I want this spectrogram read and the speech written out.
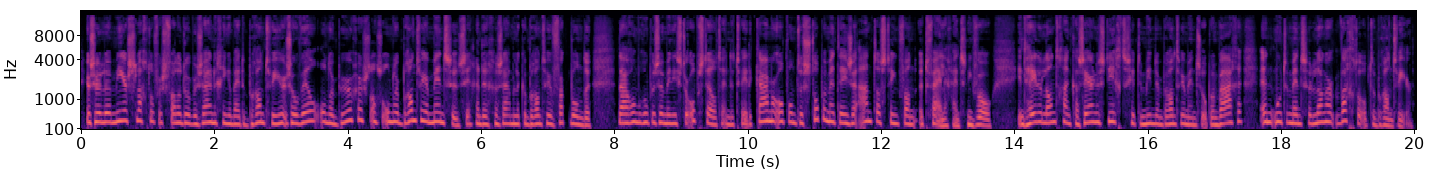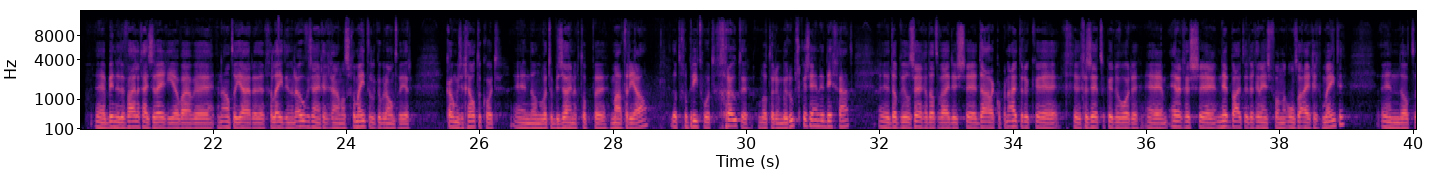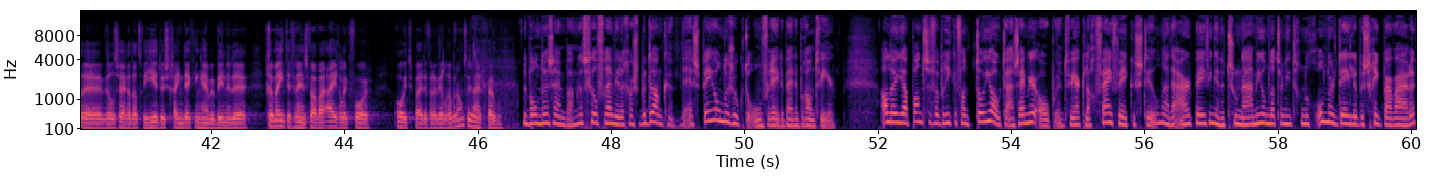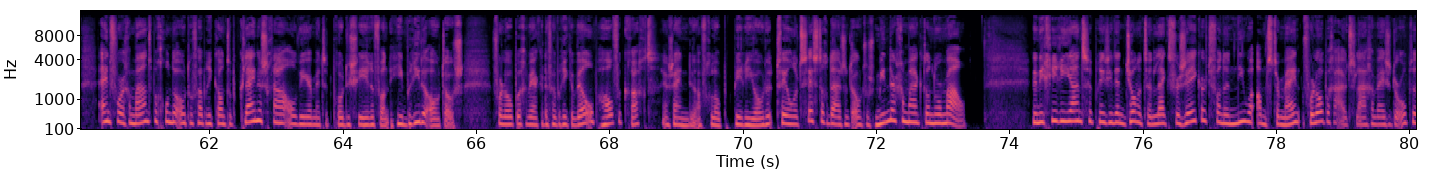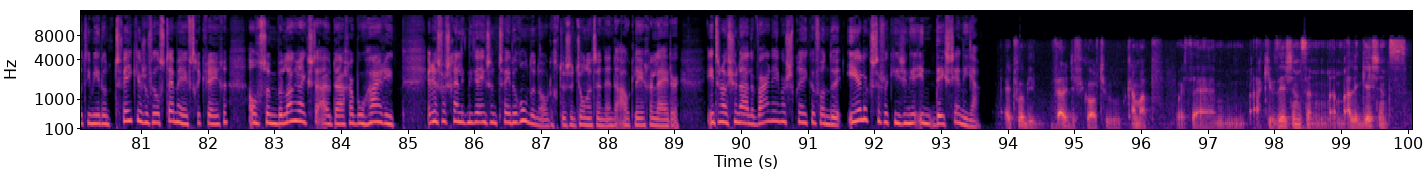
Er zullen meer slachtoffers vallen door bezuinigingen bij de brandweer... zowel onder burgers als onder brandweermensen... zeggen de gezamenlijke brandweervakbonden. Daarom roepen ze minister Opstelten en de Tweede Kamer op... om te stoppen met deze aantasting van het veiligheidsniveau. In het hele land gaan kazernes dicht, zitten minder brandweermensen op een wagen... en moeten mensen langer wachten op de brandweer. Eh, binnen de veiligheidsregio waar we een aantal jaren geleden naar over zijn gegaan als gemeentelijke brandweer, komen ze geld tekort. En dan wordt er bezuinigd op uh, materiaal. Dat gebied wordt groter omdat er een beroepskazerne dichtgaat. Uh, dat wil zeggen dat wij dus uh, dadelijk op een uitdruk gezet kunnen worden... ergens net buiten de grens van onze eigen gemeente. En dat wil zeggen dat we hier dus geen dekking hebben binnen de gemeentegrens... waar wij eigenlijk voor ooit bij de vrijwillige brandweer zijn gekomen. De bonden zijn bang dat veel vrijwilligers bedanken. De SP onderzoekt de onvrede bij de brandweer. Alle Japanse fabrieken van Toyota zijn weer open. Het werk lag vijf weken stil na de aardbeving en het tsunami... omdat er niet genoeg onderdelen beschikbaar waren. Eind vorige maand begon de autofabrikant op kleine schaal alweer... met het produceren van hybride auto's. Voorlopig werken de fabrieken wel op halve kracht. Er zijn de afgelopen periode 260.000 auto's minder gemaakt dan normaal. De Nigeriaanse president Jonathan lijkt verzekerd van een nieuwe ambtstermijn. Voorlopige uitslagen wijzen erop dat hij meer dan twee keer zoveel stemmen heeft gekregen als zijn belangrijkste uitdager Buhari. Er is waarschijnlijk niet eens een tweede ronde nodig tussen Jonathan en de oud-legerleider. Internationale waarnemers spreken van de eerlijkste verkiezingen in decennia. It will be very difficult to come up with um, accusations and um, allegations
